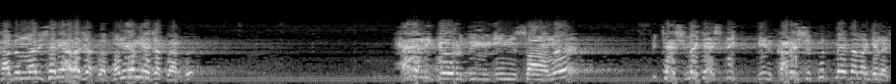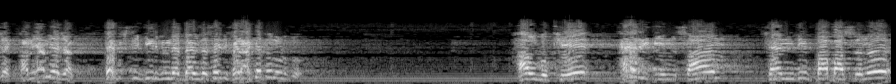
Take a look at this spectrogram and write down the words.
kadınlar içeri alacaklar, tanıyamayacaklardı. Her gördüğü insanı bir keşmekeşlik, bir karışıklık meydana gelecek, tanıyamayacak. Hepsi birbirine benzeseydi felaket olurdu. Halbuki her insan kendi babasını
